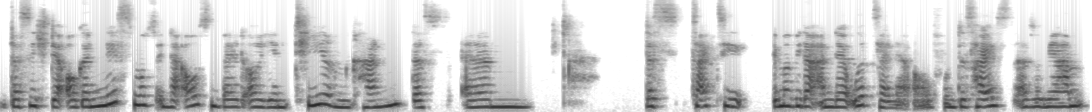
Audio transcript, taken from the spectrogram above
dass sich der Organismus in der Außenwelt orientieren kann, das, ähm, das zeigt sie immer wieder an der Urzelle auf. Und das heißt, also wir haben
